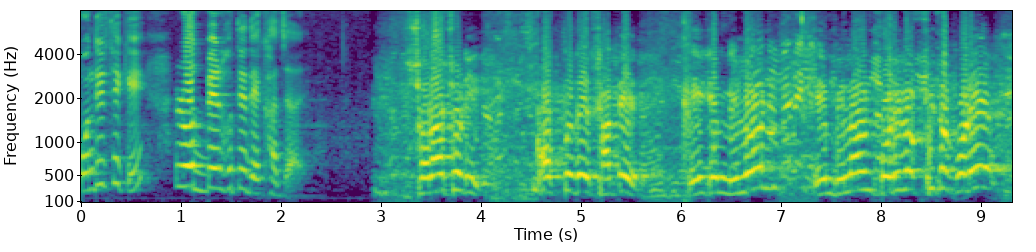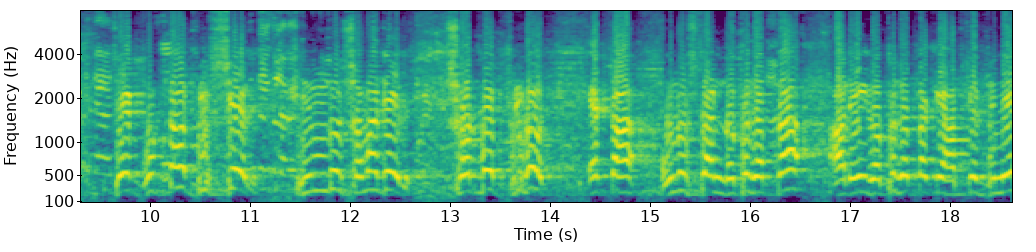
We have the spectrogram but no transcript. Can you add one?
মন্দির থেকে রথ বের হতে দেখা যায়। সরাসরি ভক্তদের সাথে এই যে মিলন, এই মিলন পরিলক্ষিত করে যে গোটা বিশ্বের হিন্দু সমাজের সর্ববৃহৎ একটা অনুষ্ঠান রথযাত্রা, আর এই রথযাত্রাকে আজকের দিনে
